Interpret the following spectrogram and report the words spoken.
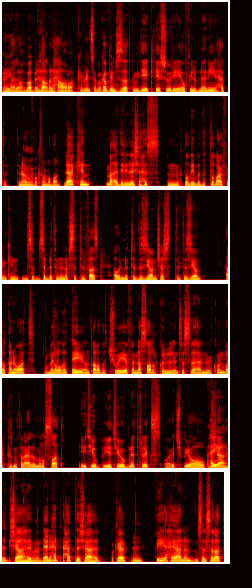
أيوه على- باب الحاره باب الحارة. طبعاً. كيف ننسى باب كان في مسلسلات كوميدية كثير سورية وفي لبنانية حتى تنعرض. في وقت رمضان لكن ما أدري ليش أحس إن النقطة دي بدأت تضعف يمكن بس- بسبه إنه نفس التلفاز أو إنه التلفزيون شاشة التلفزيون على القنوات انقرضت. إي انقرضت شوية. فالناس صار كل ال interest لها إنه يكون مركز مثلا على المنصات. يوتيوب. يوتيوب نتفليكس HBO شاهد. شاهد كمان. يعني حتى حتى شاهد أوكي؟ مم. في أحيانا مسلسلات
